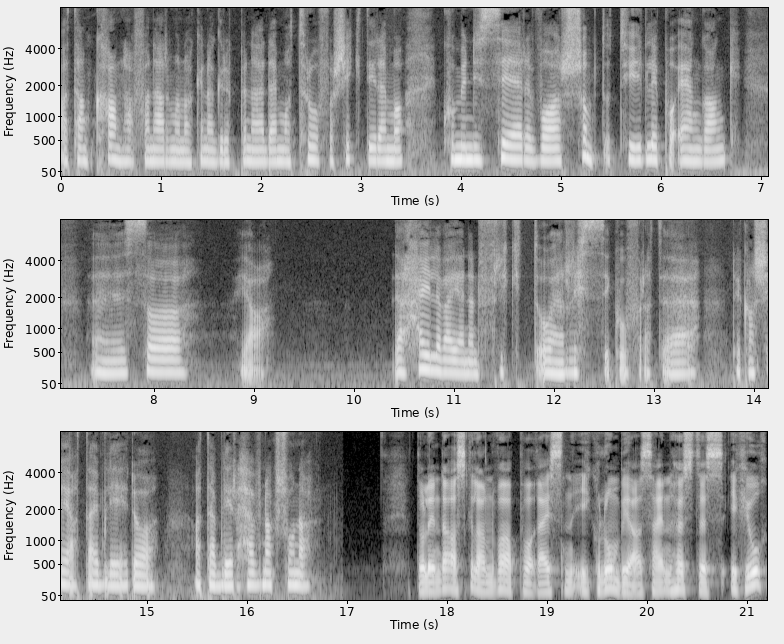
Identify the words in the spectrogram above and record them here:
at han kan ha fornærma noen av gruppene. De må trå forsiktig, de må kommunisere varsomt og tydelig på en gang. Eh, så ja. Det er hele veien en frykt og en risiko for at det, det kan skje at de blir, blir hevnaksjoner. Da Linda Askeland var på reisen i Colombia senhøstes i fjor,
